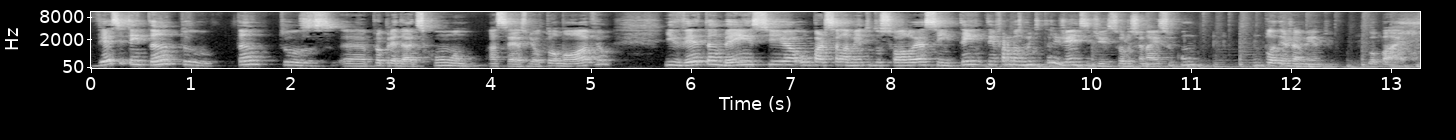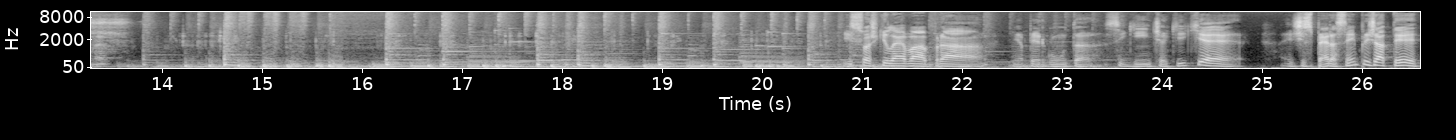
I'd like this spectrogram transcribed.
vê se tem tanto tantas uh, eh, propriedades com acesso de automóvel e ver também se o parcelamento do solo é assim. Tem, tem formas muito inteligentes de solucionar isso com um planejamento do bairro, né? Isso acho que leva para minha pergunta seguinte aqui, que é a gente espera sempre já ter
